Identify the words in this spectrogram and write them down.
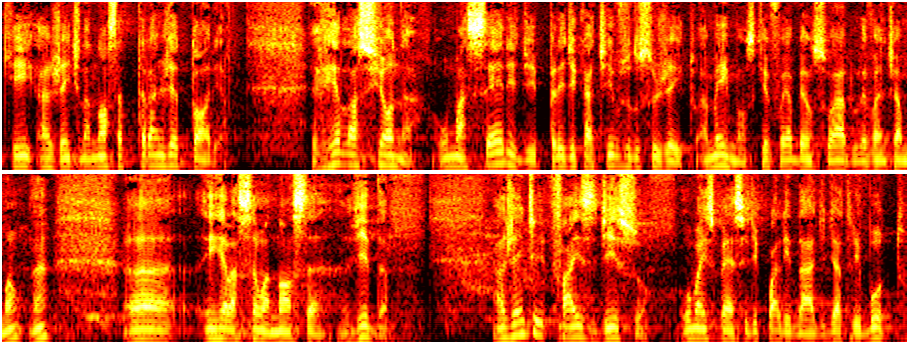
que a gente, na nossa trajetória, relaciona uma série de predicativos do sujeito. Amém, irmãos? Quem foi abençoado, levante a mão, né? Uh, em relação à nossa vida. A gente faz disso uma espécie de qualidade de atributo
